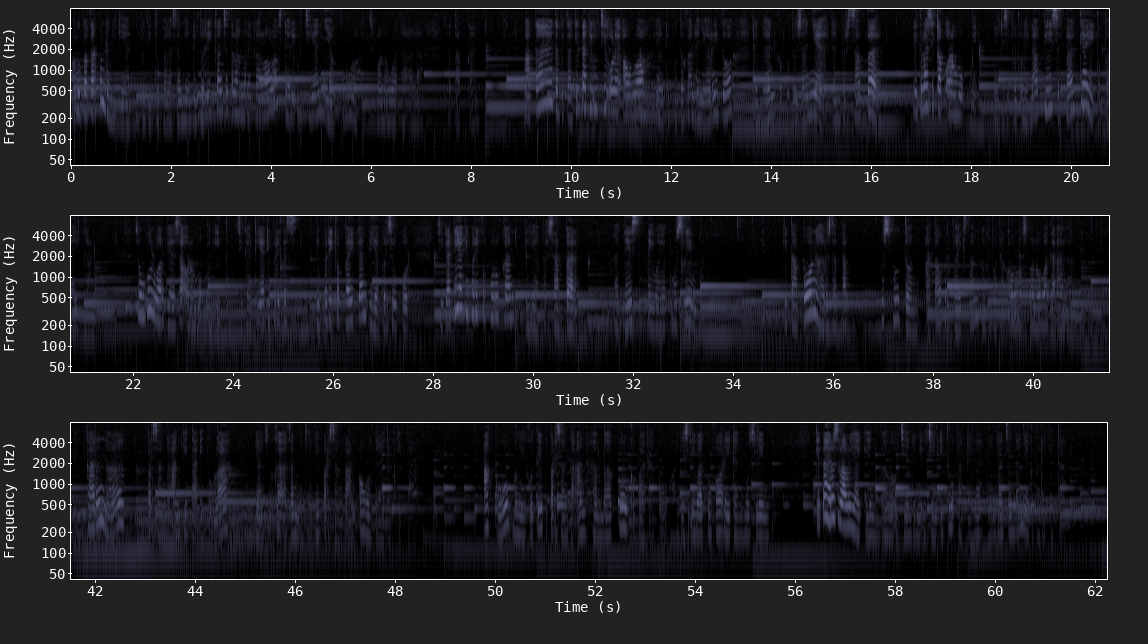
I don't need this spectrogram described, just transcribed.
Abu Bakar pun demikian. Balasan yang diberikan setelah mereka lolos dari ujian yang Allah Subhanahu wa taala tetapkan. Maka ketika kita diuji oleh Allah yang dibutuhkan hanya ridho dengan keputusannya dan bersabar. Itulah sikap orang mukmin yang disebut oleh Nabi sebagai kebaikan. Sungguh luar biasa orang mukmin itu. Jika dia diberi kes, diberi kebaikan, dia bersyukur. Jika dia diberi keburukan, dia bersabar. Hadis riwayat Muslim. Kita pun harus tetap husnudon atau berbaik sangka kepada Allah Subhanahu wa taala. Karena persangkaan kita itulah yang juga akan menjadi persangkaan Allah terhadap kita. Aku mengikuti persangkaan hambaku kepadaku. Hadis riwayat Bukhari dan Muslim. Kita harus selalu yakin bahwa ujian demi ujian itu adalah tanda cintanya kepada kita.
